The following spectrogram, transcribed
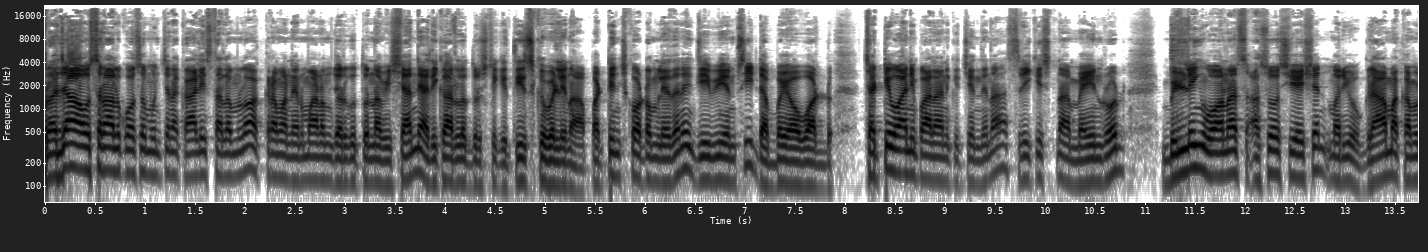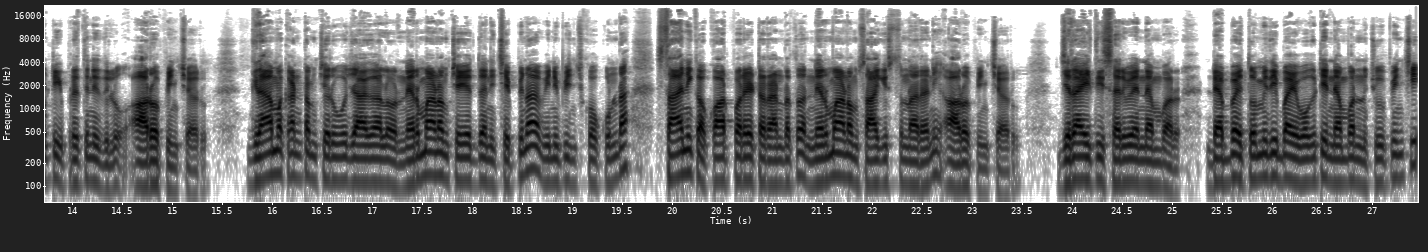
ప్రజా అవసరాల కోసం ఉంచిన ఖాళీ స్థలంలో అక్రమ నిర్మాణం జరుగుతున్న విషయాన్ని అధికారుల దృష్టికి తీసుకువెళ్ళినా పట్టించుకోవటం లేదని జీవీఎంసీ డెబ్బై వార్డు చట్టివానిపాలెనికి చెందిన Srikrishna main road building owners association మరియు గ్రామ కమిటీ ప్రతినిధులు ఆరోపించారు. గ్రామ కంఠం చెరువు జాగాలో నిర్మాణం చేయొద్దని చెప్పినా వినిపించుకోకుండా స్థానిక కార్పొరేటర్ అండతో నిర్మాణం సాగిస్తున్నారని ఆరోపించారు. జిరాయితీ సర్వే నెంబర్ డెబ్బై తొమ్మిది బై ఒకటి నెంబర్ను చూపించి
